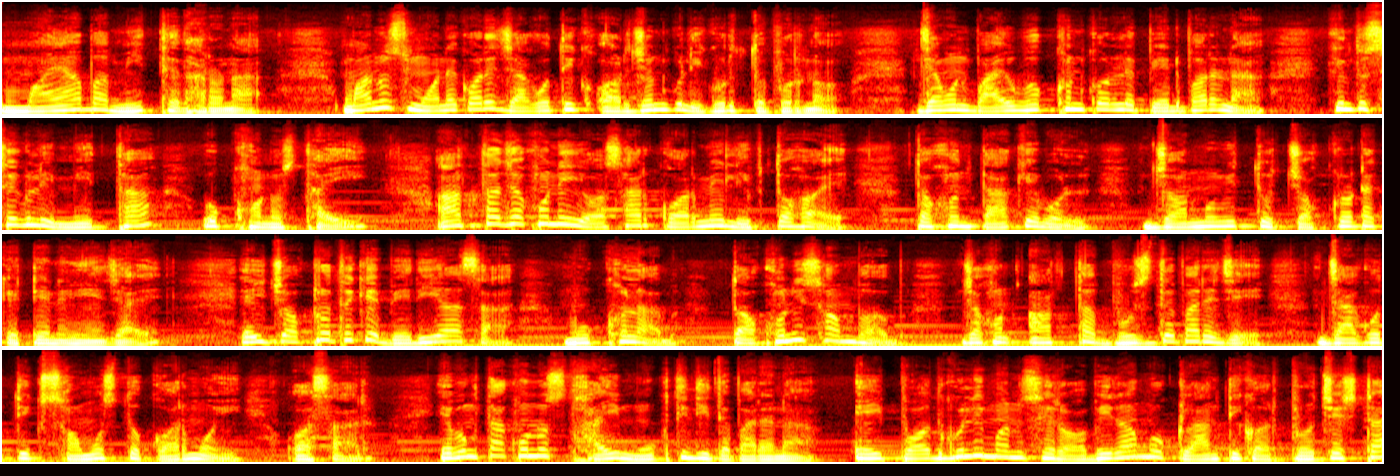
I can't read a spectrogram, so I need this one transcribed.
মায়া বা মিথ্যে ধারণা। মানুষ মনে করে জাগতিক অর্জনগুলি গুরুত্বপূর্ণ। যেমন বায়ুভক্ষণ করলে পেট ভরে না, কিন্তু সেগুলি মিথ্যা ও ক্ষণস্থায়ী। আত্মা যখন এই অসার কর্মে লিপ্ত হয়, তখন তা কেবল জন্মমৃত্যুর চক্রটাকে টেনে নিয়ে যায়। এই চক্র থেকে বেরিয়ে আসা মুখ্য লাভ তখনই সম্ভব যখন আত্মা বুঝতে পারে যে জাগতিক সমস্ত কর্মই অসার এবং তা কোনো স্থায়ী মুক্তি দিতে পারে না। এই পদগুলি মানুষের অবিরাম ও ক্লান্তিকর প্রচেষ্টা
